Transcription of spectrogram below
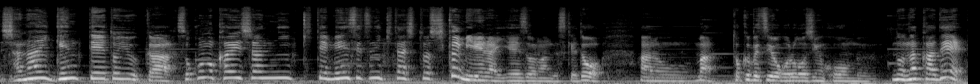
社内限定というかそこの会社に来て面接に来た人しか見れない映像なんですけどあの、まあ、特別養護老人ホームの中で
